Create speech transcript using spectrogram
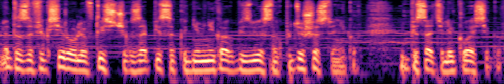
Это зафиксировали в тысячах записок и дневниках безвестных путешественников и писателей-классиков.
